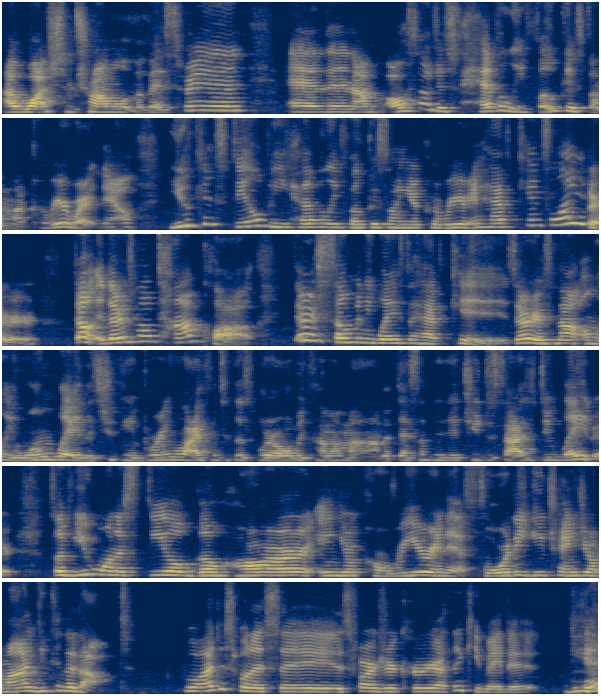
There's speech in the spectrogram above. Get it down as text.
I watched some trauma with my best friend, and then I'm also just heavily focused on my career right now. You can still be heavily focused on your career and have kids later. Don't, there's no time clock. There are so many ways to have kids. There is not only one way that you can bring life into this world or become a mom if that's something that you decide to do later. So if you want to still go hard in your career and at 40 you change your mind, you can adopt. Well i just want to say as far as your career i think you made it Yeah,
